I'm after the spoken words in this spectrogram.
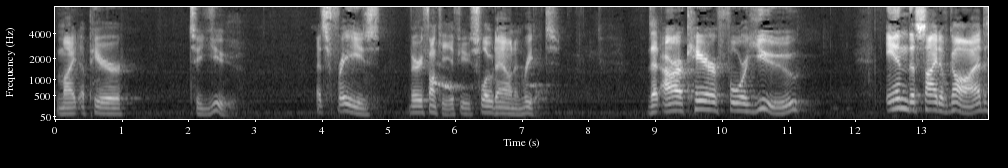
might appear to you. That's phrased very funky if you slow down and read it. That our care for you in the sight of God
